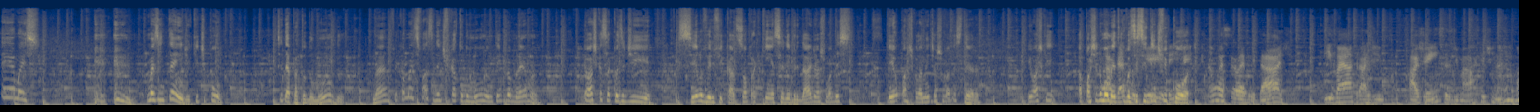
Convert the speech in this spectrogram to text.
É, mas. Mas entende que, tipo, se der pra todo mundo, né? Fica mais fácil identificar todo mundo, não tem problema. Eu acho que essa coisa de selo verificado só pra quem é celebridade, eu acho uma besteira. Eu, particularmente, acho uma besteira. Eu acho que a partir do momento Até que você se identificou. Não é celebridade e vai atrás de agências de marketing, né? Uma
